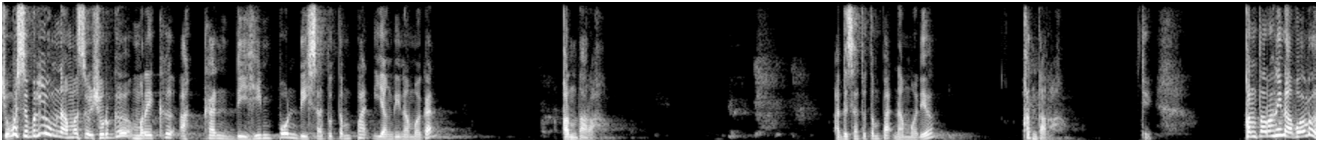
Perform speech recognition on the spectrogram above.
Cuma sebelum nak masuk syurga, mereka akan dihimpun di satu tempat yang dinamakan Kantarah. Ada satu tempat nama dia Kantarah. Okay. Kantarah ni nak buat apa?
